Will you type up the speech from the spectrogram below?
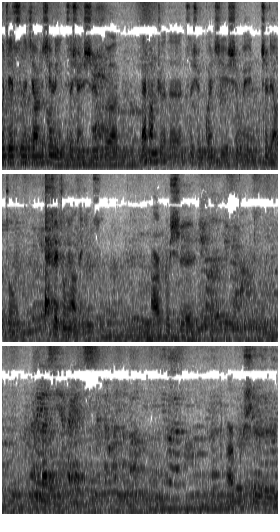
罗杰斯将心理咨询师和来访者的咨询关系视为治疗中最重要的因素，而不是而不是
